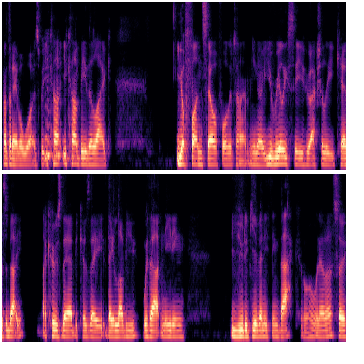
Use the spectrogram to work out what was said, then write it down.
not that I ever was, but you can't you can't be the like your fun self all the time. You know, you really see who actually cares about you, like who's there because they they love you without needing you to give anything back or whatever. So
